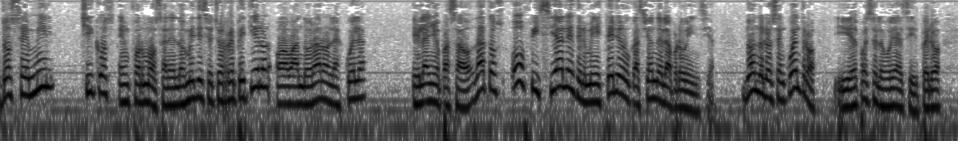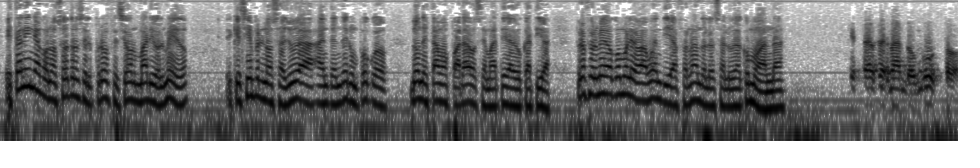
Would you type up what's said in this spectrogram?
12.000 chicos en Formosa en el 2018 repitieron o abandonaron la escuela el año pasado. Datos oficiales del Ministerio de Educación de la provincia. ¿Dónde los encuentro? Y después se los voy a decir. Pero está en línea con nosotros el profesor Mario Olmedo, que siempre nos ayuda a entender un poco dónde estamos parados en materia educativa. Profe Olmedo, ¿cómo le va? Buen día. Fernando lo saluda. ¿Cómo anda? ¿Qué tal, Fernando? Un gusto.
